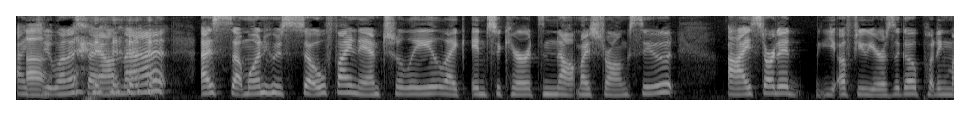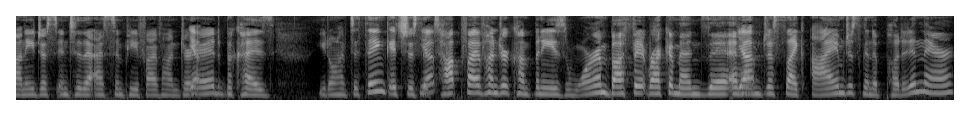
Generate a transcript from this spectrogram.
I Uh. do want to say on that, as someone who's so financially like insecure, it's not my strong suit. I started a few years ago putting money just into the S and P 500 because you don't have to think. It's just Yep. the top 500 companies. Warren Buffett recommends it, and Yep. I'm just like, I'm just going to put it in there.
